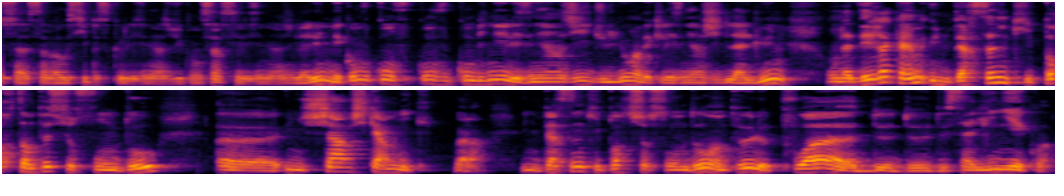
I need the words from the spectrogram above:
ça, ça va aussi parce que les énergies du cancer, c'est les énergies de la Lune. Mais quand vous, quand vous combinez les énergies du lion avec les énergies de la Lune, on a déjà quand même une personne qui porte un peu sur son dos euh, une charge karmique. Voilà. Une personne qui porte sur son dos un peu le poids euh, de, de, de sa lignée, quoi.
